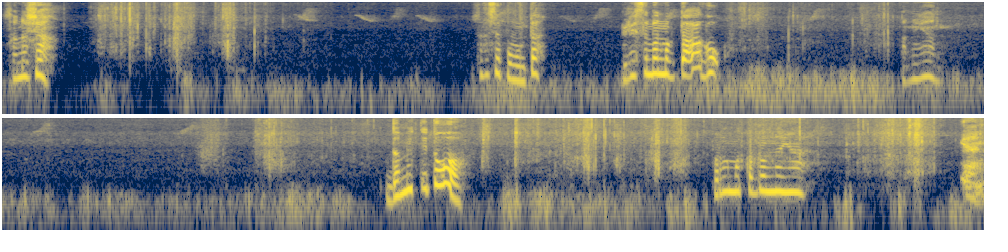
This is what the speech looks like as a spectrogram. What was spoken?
Saan na siya? Saan siya pumunta? Bilis naman magtago. Ano yan? Damit ito ah. Parang matagal na yan. Yan.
